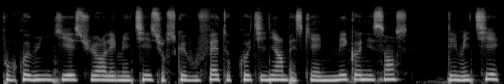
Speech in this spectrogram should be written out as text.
pour communiquer sur les métiers, sur ce que vous faites au quotidien, parce qu'il y a une méconnaissance des métiers.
